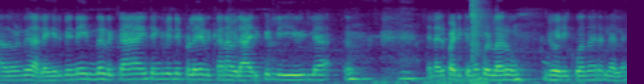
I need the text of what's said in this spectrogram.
അതുകൊണ്ട് അല്ലെങ്കിൽ പിന്നെ ഇന്ന് എടുക്കാനായിട്ടെങ്കിൽ പിന്നെ ഇപ്പോഴേ എടുക്കാനാവില്ല. ആർക്കും ലീവില്ല എല്ലാവരും പഠിക്കുന്ന പിള്ളേരും ജോലിക്ക് പോകുന്നവരല്ലല്ലേ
